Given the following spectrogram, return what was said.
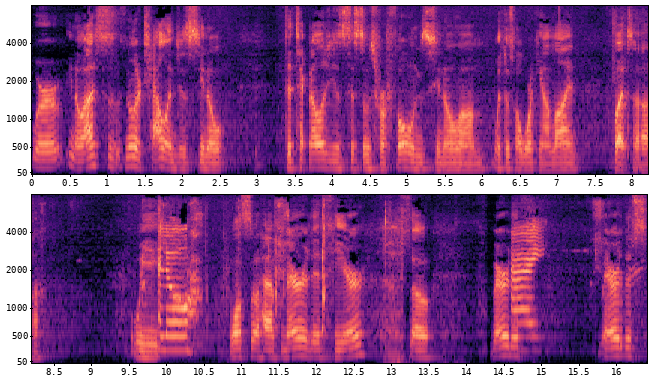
we're you know as another challenge is you know the technologies and systems for phones you know um, with us all working online but uh, we Hello. also have meredith here so meredith Hi. Meredith.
